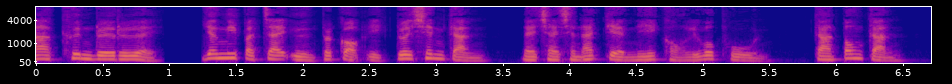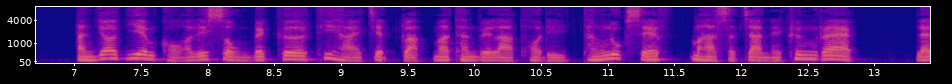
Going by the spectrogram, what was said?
มากขึ้นเรื่อยๆ ยังมีปัจจัยอื่นประกอบอีกด้วยเช่นกัน ในชัยชนะเกมนี้ของลิเวอร์พูลการป้องกัน อันยอดเยี่ยมของอลิสงเบเกอร์ที่หายเจ็บกลับมาทันเวลาพอดี ทั้งลูกเซฟมหัศจรรย์ในครึ่งแรก และ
